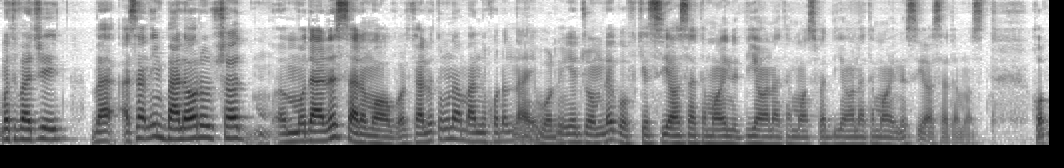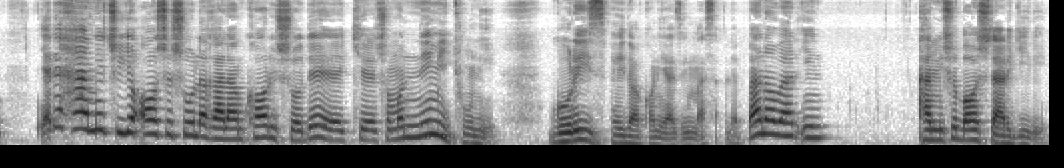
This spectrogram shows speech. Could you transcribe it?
متوجهید و اصلا این بلا رو شاید مدرس سر ما آورد که البته اونم بنده خدا نیورد یه جمله گفت که سیاست ما این دیانت ماست و دیانت ما این سیاست ماست. خب یعنی همه چی یه آش شول قلم کاری شده که شما نمی‌تونی گریز پیدا کنی از این مسئله. بنابراین همیشه باش درگیری.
